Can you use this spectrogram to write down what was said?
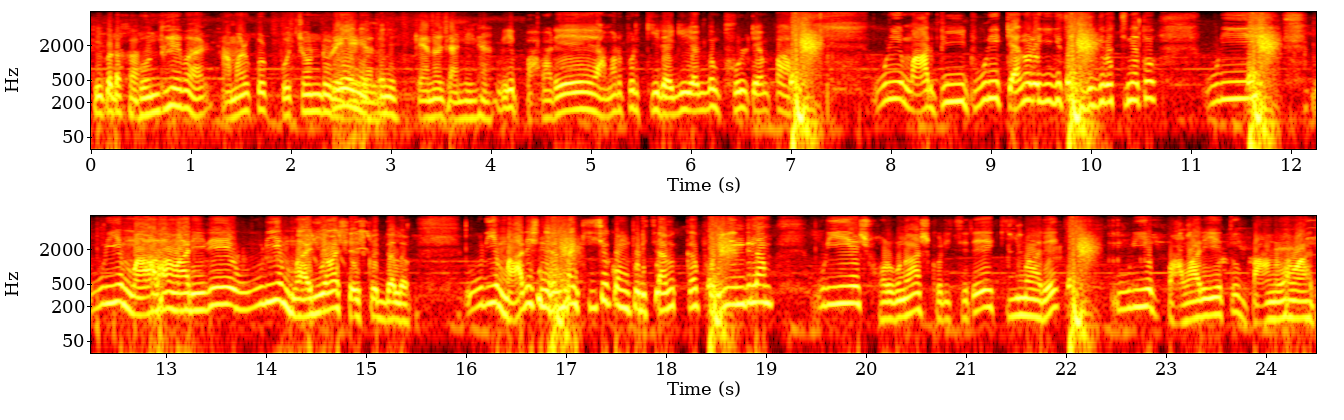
তুই কটা খা। বন্ধু এবার আমার উপর প্রচণ্ড রেগে গেল। কেন জানি না। বাবা রে আমার উপর কি রেগি? একদম ফুল টেম্পার উড়ে মারপিট উড়ে কেন রেগে গেছে আমি বুঝতে পারছি না তো। উড়িয়ে উড়িয়ে মারামারি রে উড়িয়ে মারি আমার শেষ করে দিল। উড়িয়ে মারিস না না কিসে কম পড়েছে? আমি ফরিয়ে এনে দিলাম। উড়িয়ে সর্বনাশ করেছে রে কি মারে উড়িয়ে বাবা রে তো বাংলা মাছ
